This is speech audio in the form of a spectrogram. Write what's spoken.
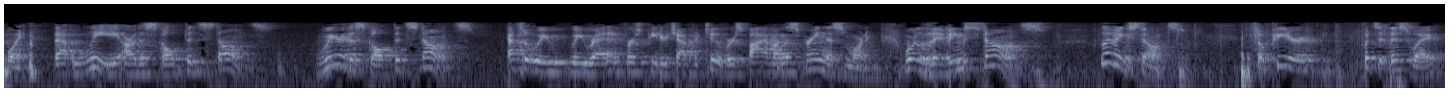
point that we are the sculpted stones. We're the sculpted stones. That's what we, we read in 1 Peter chapter 2, verse 5 on the screen this morning. We're living stones. Living stones. So Peter puts it this way.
